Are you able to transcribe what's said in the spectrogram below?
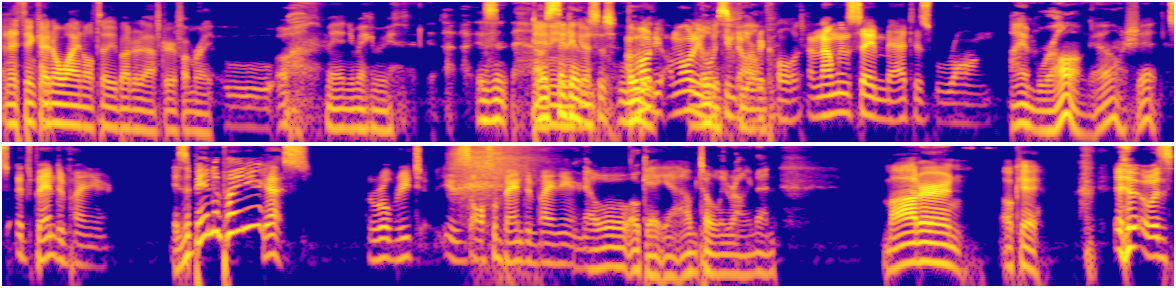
And I think I know why, and I'll tell you about it after if I'm right. Ooh, oh, man, you're making me. uh, Isn't I was thinking? guesses? I'm already, I'm already looking at the Field. article, and I'm going to say Matt is wrong. I am wrong. Oh shit! It's, it's banned in Pioneer. Is it banned in Pioneer? Yes. World Breach is also banned in Pioneer. No. Okay. Yeah, I'm totally wrong then. Modern. Okay. it was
